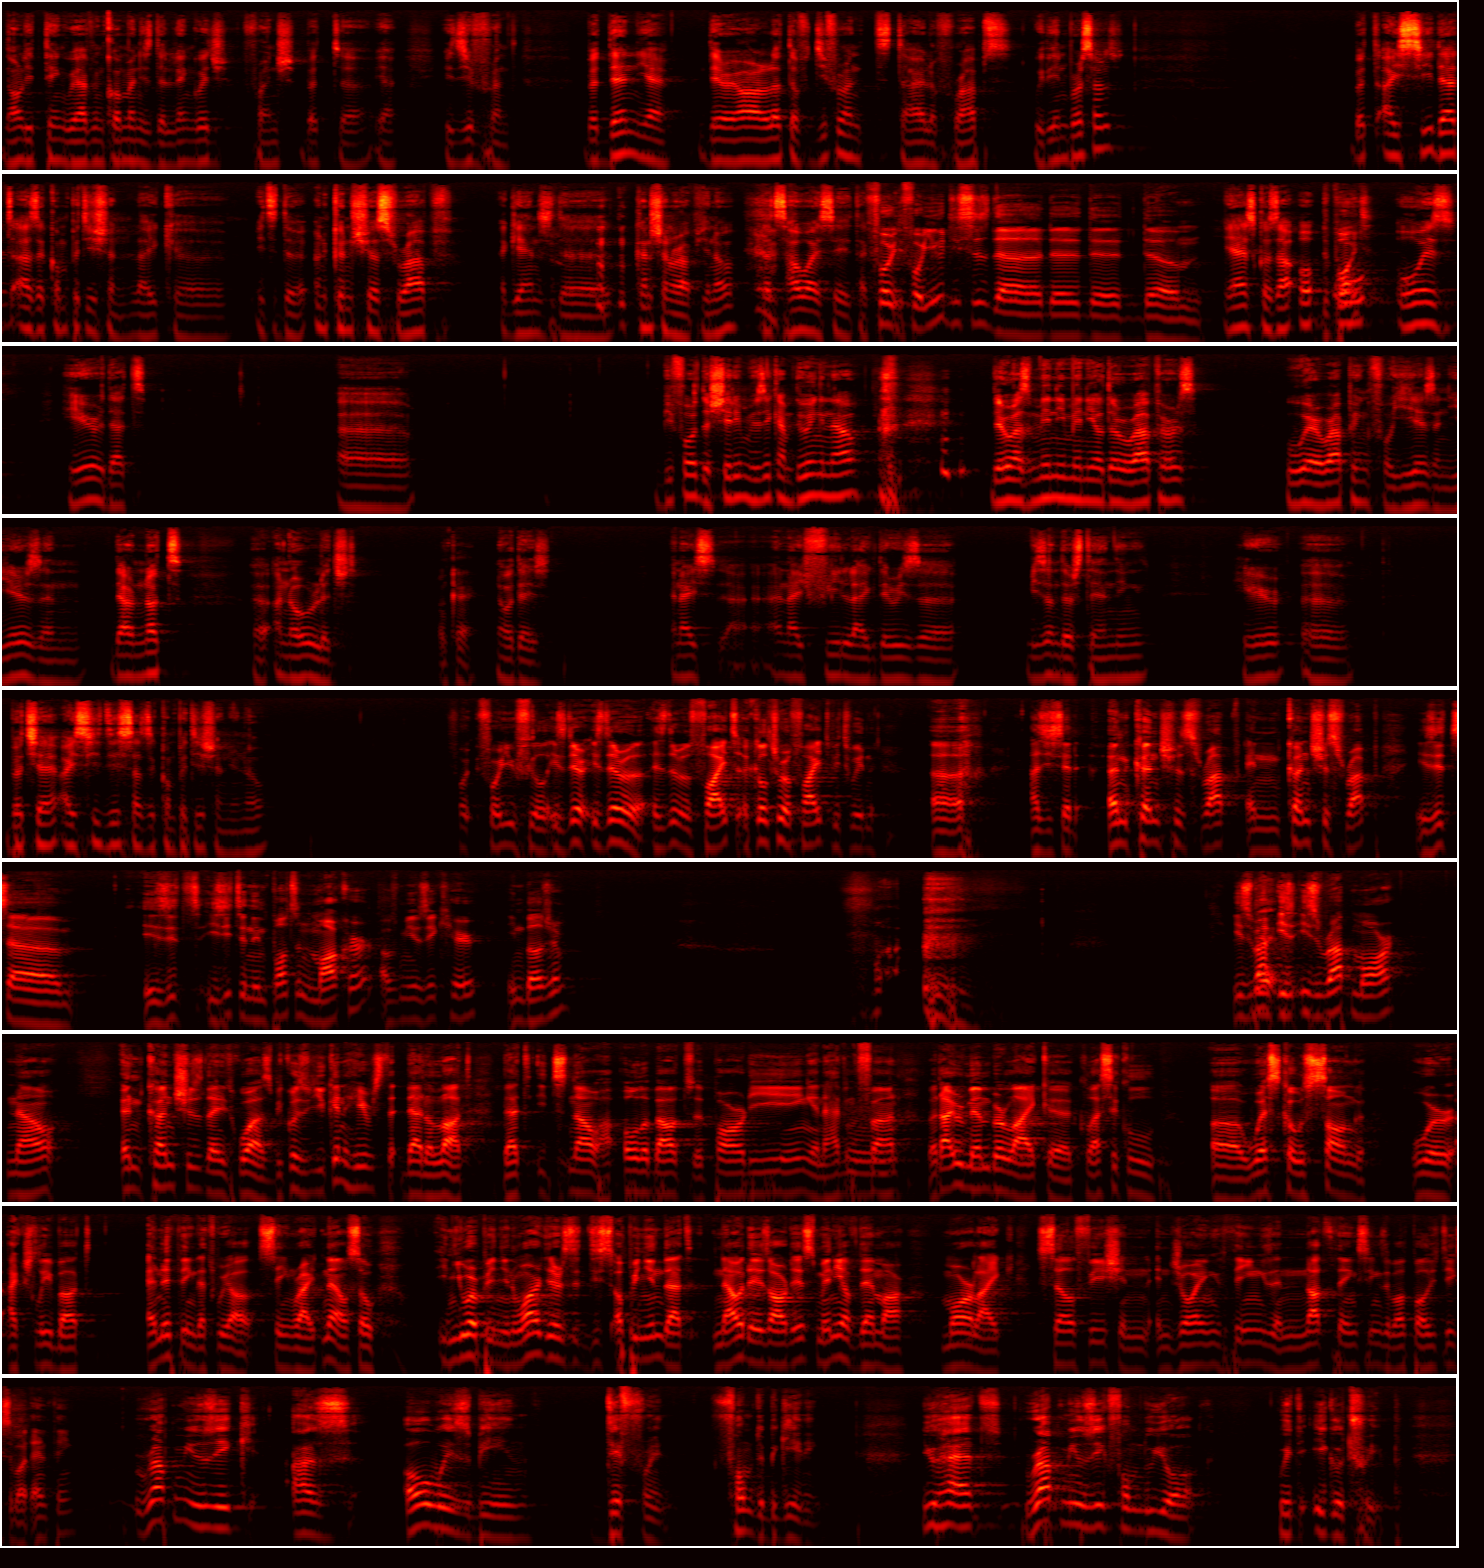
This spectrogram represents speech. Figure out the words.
The only thing we have in common is the language, French, but uh, yeah, it's different. But then, yeah, there are a lot of different style of raps within Brussels. But I see that as a competition, like uh, it's the unconscious rap against the conscious rap. You know, that's how I say it. actually. For for you, this is the the the, the um, Yes, because I o- The point? al- always hear that uh, before the shitty music I'm doing now, there was many many other rappers who were rapping for years and years, and they are not uh, acknowledged okay. nowadays. And I uh, and I feel like there is a misunderstanding here. Uh, but yeah, I see this as a competition. You know. For, for you, Phil, is there is there a, is there a fight, a cultural fight between, uh, as you said, unconscious rap and conscious rap? Is it um, is it is it an important marker of music here in Belgium? is rap is, is rap more now unconscious than it was? Because you can hear st- that a lot. That it's now all about uh, partying and having fun. But I remember like a classical uh, West Coast song were actually about anything that we are seeing right now. So, in your opinion, why there's this opinion that nowadays artists, many of them are more like selfish and enjoying things and not saying things about politics, about anything? rap music has always been different from the beginning. You had rap music from New York with Ego Trip.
